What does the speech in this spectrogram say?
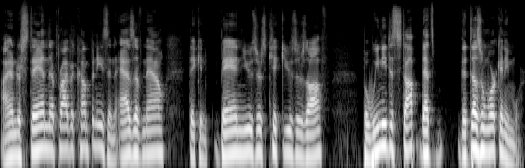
I understand they're private companies, and as of now, they can ban users, kick users off but we need to stop. That's that doesn't work anymore.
